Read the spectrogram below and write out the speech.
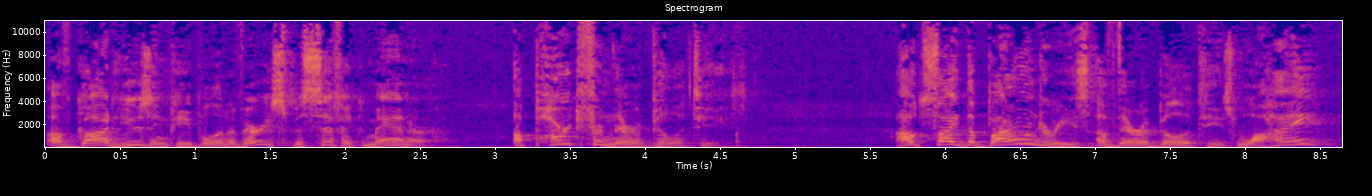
of God using people in a very specific manner, apart from their abilities, outside the boundaries of their abilities. Why?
